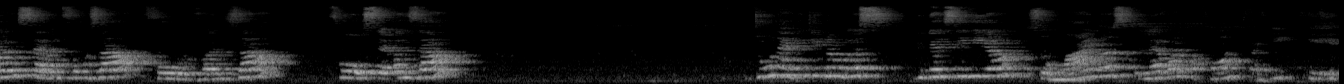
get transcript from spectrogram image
28 by 7, 7 4s are 4 1s are 4 7s are. Two negative numbers you can see here. So minus 11 upon 28.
